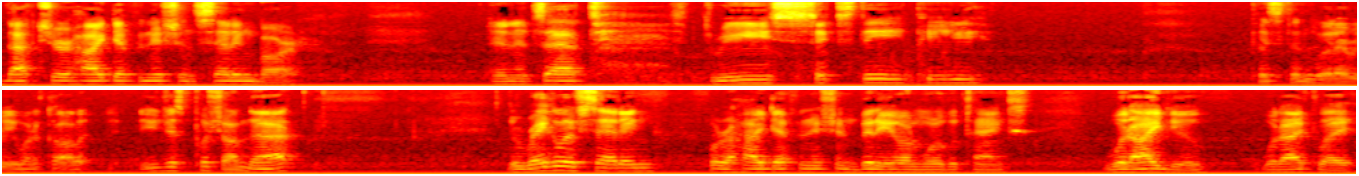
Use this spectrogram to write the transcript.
That's your high definition setting bar. And it's at 360p pistons whatever you want to call it. You just push on that. The regular setting for a high definition video on World of Tanks, what I do, what I play,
